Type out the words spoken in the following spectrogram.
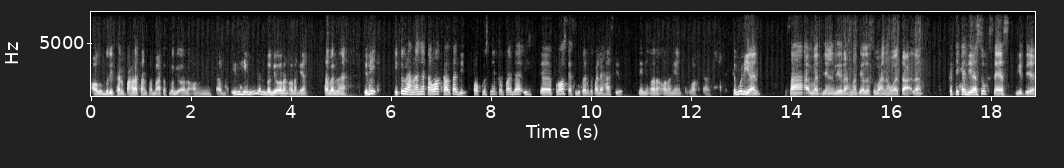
Allah berikan pahala tanpa batas bagi orang-orang yang sabar. Ini hiburan bagi orang-orang yang sabar. Nah, jadi itu ranahnya tawakal tadi, fokusnya kepada e, proses bukan kepada hasil. Nah, ini orang-orang yang tawakal. Kemudian sahabat yang dirahmati oleh Subhanahu wa taala, ketika dia sukses gitu ya,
